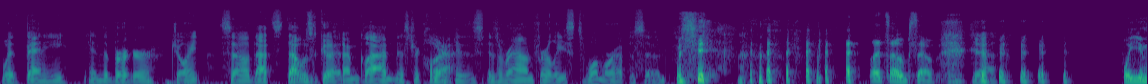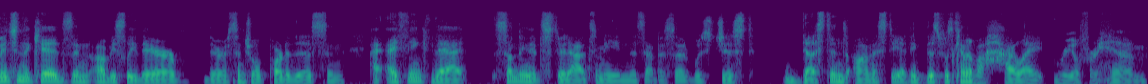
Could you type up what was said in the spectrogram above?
with Benny in the burger joint. So that's that was good. I'm glad Mr. Clark yeah. is is around for at least one more episode. Let's hope so. Yeah. well, you mentioned the kids, and obviously they're they're a central part of this. And I, I think that something that stood out to me in this episode was just Dustin's honesty. I think this was kind of a highlight reel for him,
